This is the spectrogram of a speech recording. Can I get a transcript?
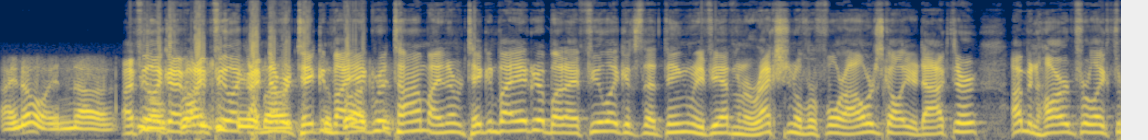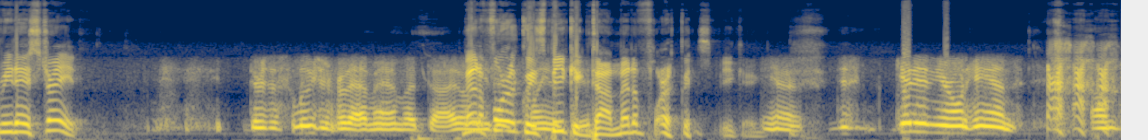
I know, and uh, I feel know, like I've, I feel like I've never taken. Viagra, Tom. I never taken Viagra, but I feel like it's that thing where if you have an erection over four hours, call your doctor. I've been hard for like three days straight. There's a solution for that, man, but uh, I don't need to Metaphorically to speaking, you. Tom. Metaphorically speaking. Yeah, just get it in your own hands. Um,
